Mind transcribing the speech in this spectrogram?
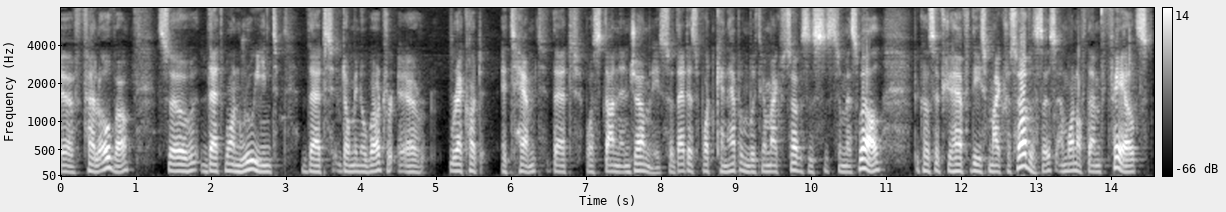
uh, fell over. So that one ruined that domino world uh, record attempt that was done in Germany. So that is what can happen with your microservices system as well, because if you have these microservices and one of them fails,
